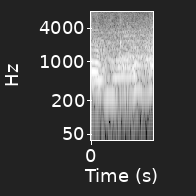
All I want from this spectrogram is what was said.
Valeu!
